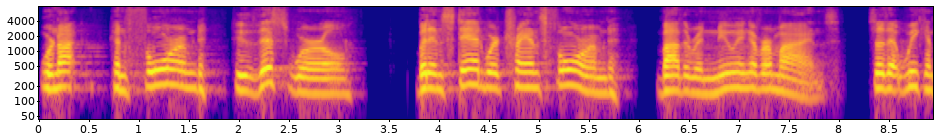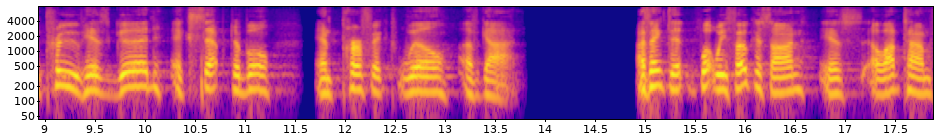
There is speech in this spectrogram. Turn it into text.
We're not conformed to this world, but instead we're transformed by the renewing of our minds so that we can prove his good, acceptable, and perfect will of God. I think that what we focus on is a lot of times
